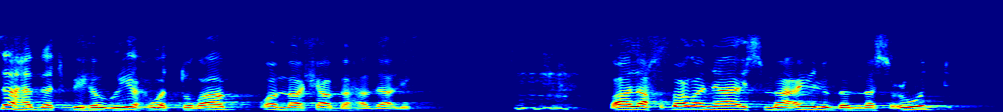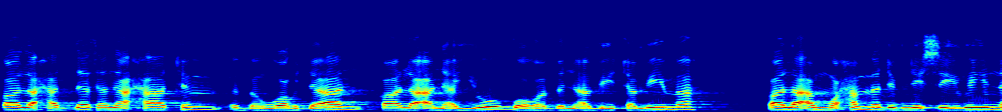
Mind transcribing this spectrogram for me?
ذهبت به الريح والتراب وما شابه ذلك. قال أخبرنا إسماعيل بن مسعود قال حدثنا حاتم بن وردان قال عن أيوب وهو بن أبي تميمة قال عن محمد بن سيرين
